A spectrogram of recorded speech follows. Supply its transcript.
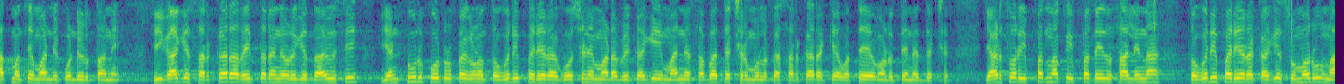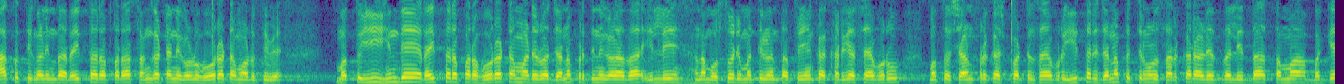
ಆತ್ಮಹತ್ಯೆ ಮಾಡಿಕೊಂಡಿರುತ್ತಾನೆ. ಹೀಗಾಗಿ ಸರ್ಕಾರ ರೈತರ ನೆರವಿಗೆ ಧಾವಿಸಿ ಎಂಟುನೂರು ಕೋಟಿ ರೂಪಾಯಿಗಳನ್ನು ತೊಗರಿ ಪರಿಹಾರ ಘೋಷಣೆ ಮಾಡಬೇಕಾಗಿ ಮಾನ್ಯ ಸಭಾಧ್ಯಕ್ಷರ ಮೂಲಕ ಸರ್ಕಾರಕ್ಕೆ ಒತ್ತಾಯ ಮಾಡುತ್ತೇನೆ ಅಧ್ಯಕ್ಷ ಎರಡ್ ಸಾವಿರದ ಇಪ್ಪತ್ನಾಲ್ಕು ಇಪ್ಪತ್ತೈದು ಸಾಲಿನ ತೊಗರಿ ಪರಿಹಾರಕ್ಕಾಗಿ ಸುಮಾರು ನಾಲ್ಕು ತಿಂಗಳಿಂದ ರೈತರ ಪರ ಸಂಘಟನೆಗಳು ಹೋರಾಟ ಮಾಡುತ್ತಿವೆ. ಮತ್ತು ಈ ಹಿಂದೆ ರೈತರ ಪರ ಹೋರಾಟ ಮಾಡಿರುವ ಜನಪ್ರತಿನಿಧಿಗಳಾದ ಇಲ್ಲಿ ನಮ್ಮ ಉಸ್ತುವಾರಿ ಮಂತ್ರಿಗಳಂತ ಪ್ರಿಯಾಂಕಾ ಖರ್ಗೆ ಸಾಹೇಬರು ಮತ್ತು ಶ್ಯಾಮ್ ಪ್ರಕಾಶ್ ಪಾಟೀಲ್ ಸಾಹೇಬರು ಇತರ ಜನಪ್ರತಿನಿಧಿಗಳು ಸರ್ಕಾರ ಆಡಳಿತದಲ್ಲಿದ್ದ ತಮ್ಮ ಬಗ್ಗೆ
